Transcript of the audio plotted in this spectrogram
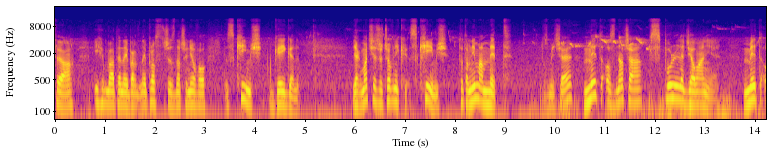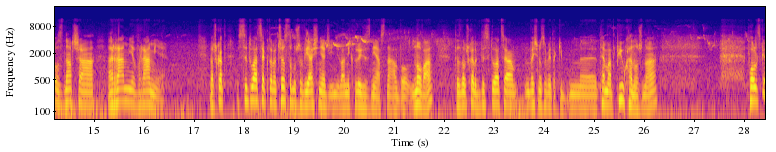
für i chyba ten najprostszy znaczeniowo z kimś, gegen. Jak macie rzeczownik z kimś, to tam nie ma myt. Rozumiecie? Myt oznacza wspólne działanie. Myt oznacza ramię w ramię. Na przykład sytuacja, która często muszę wyjaśniać i dla niektórych jest niejasna albo nowa, to jest na przykład gdy sytuacja, weźmy sobie taki mm, e, temat piłka nożna. Polskie,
